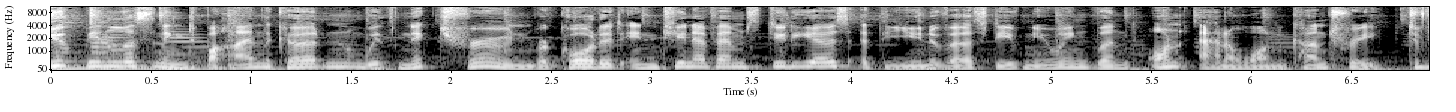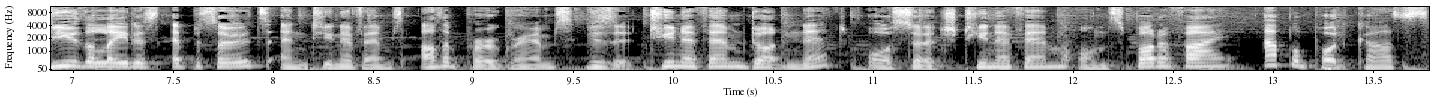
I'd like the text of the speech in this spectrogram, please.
You've been listening to Behind the Curtain with Nick Troon, recorded in Tune FM studios at the University of New England on Anaiwan Country. To view the latest episodes and Tune FM's other programs, visit tunefm.net or search Tune FM on Spotify, Apple Podcasts,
